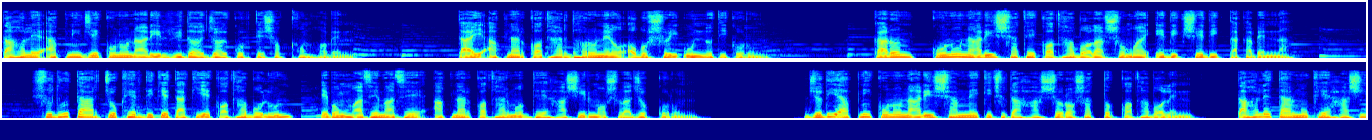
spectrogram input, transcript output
তাহলে আপনি যে কোনো নারীর হৃদয় জয় করতে সক্ষম হবেন। তাই আপনার কথার ধরনেরও অবশ্যই উন্নতি করুন। কারণ কোনো নারীর সাথে কথা বলার সময় এদিক সেদিক তাকাবেন না। শুধু তার চোখের দিকে তাকিয়ে কথা বলুন এবং মাঝে মাঝে আপনার কথার মধ্যে হাসির মশলা যোগ করুন। যদি আপনি কোনো নারীর সামনে কিছুটা হাস্য রসাত্মক কথা বলেন, তাহলে তার মুখে হাসি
